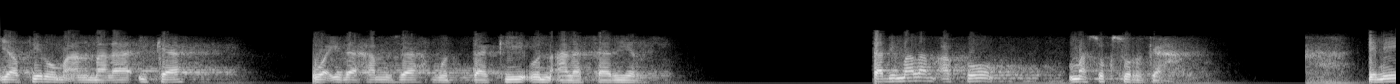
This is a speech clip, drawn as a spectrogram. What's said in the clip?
yatiru ma'al malaika wa idza Hamzah muttaki'un 'ala sarir. Tadi malam aku masuk surga. Ini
